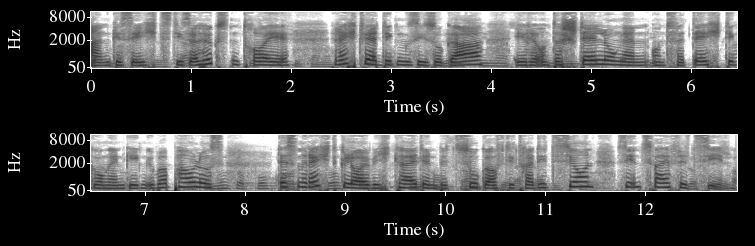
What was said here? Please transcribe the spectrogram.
Angesichts dieser höchsten Treue rechtfertigen sie sogar ihre Unterstellungen und Verdächtigungen gegenüber Paulus, dessen Rechtgläubigkeit in Bezug auf die Tradition sie in Zweifel ziehen.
